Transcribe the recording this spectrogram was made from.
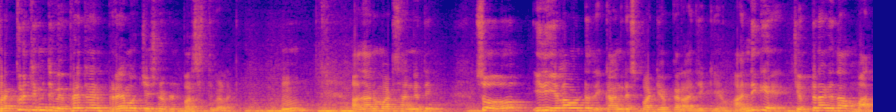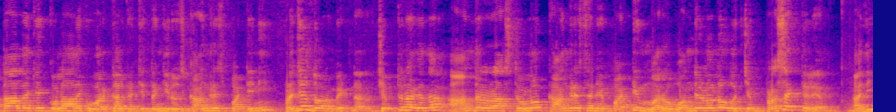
ప్రకృతి మీద విపరీతమైన ప్రేమ వచ్చేసినటువంటి పరిస్థితి వీళ్ళకి. అదనమాట సంగతి. సో ఇది ఎలా ఉంటుంది? కాంగ్రెస్ పార్టీ యొక్క రాజకీయం. అందుకే చెప్తున్నా కదా మతాలకి కులాలకి వర్గాలకు ఖచ్చితంగా ఈరోజు కాంగ్రెస్ పార్టీని ప్రజలు దూరం పెట్టినారు. చెప్తున్నా కదా ఆంధ్ర రాష్ట్రంలో కాంగ్రెస్ అనే పార్టీ మరో వందేళ్ళలో వచ్చే ప్రసక్తి లేదు. అది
